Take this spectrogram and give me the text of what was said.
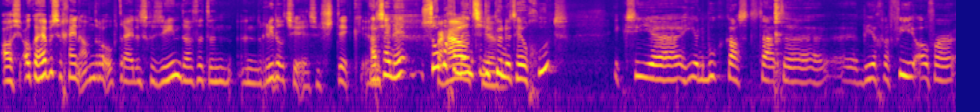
Als, ook al hebben ze geen andere optredens gezien, dat het een, een riedeltje is, een stik. Ja, er zijn he- sommige verhaaltje. mensen die kunnen het heel goed. Ik zie eh, hier in de boekenkast staat eh, eh, biografie over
